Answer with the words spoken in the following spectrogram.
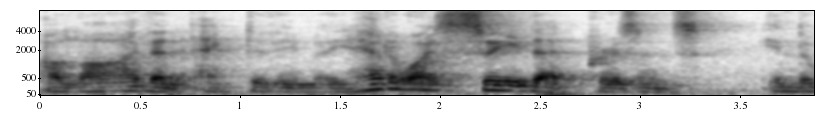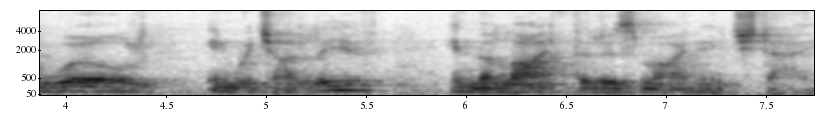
alive and active in me? How do I see that presence in the world in which I live, in the life that is mine each day?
